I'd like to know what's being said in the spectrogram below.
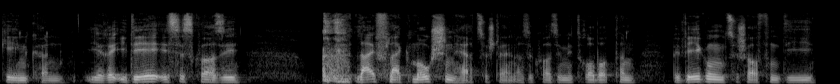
gehen können. Ihre Idee ist es quasi, lifelike Motion herzustellen, also quasi mit Robotern Bewegungen zu schaffen, die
